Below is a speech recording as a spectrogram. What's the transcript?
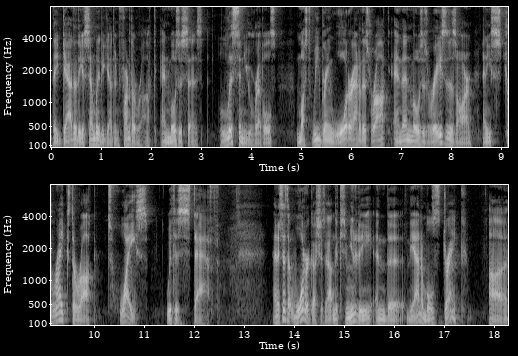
They gather the assembly together in front of the rock, and Moses says, Listen, you rebels, must we bring water out of this rock? And then Moses raises his arm and he strikes the rock twice with his staff. And it says that water gushes out, and the community and the, the animals drank. Uh,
